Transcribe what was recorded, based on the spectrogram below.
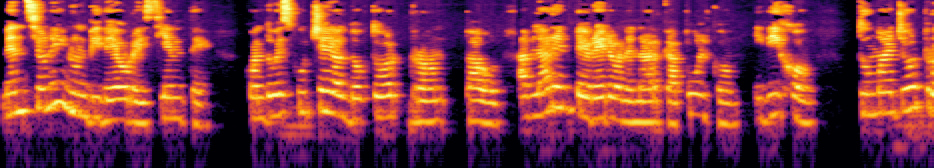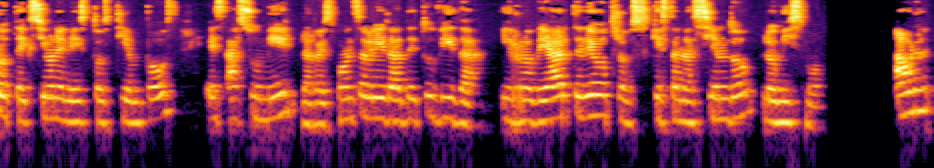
Mencioné en un video reciente cuando escuché al doctor Ron Paul hablar en febrero en Acapulco y dijo, tu mayor protección en estos tiempos es asumir la responsabilidad de tu vida y rodearte de otros que están haciendo lo mismo. Ahora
